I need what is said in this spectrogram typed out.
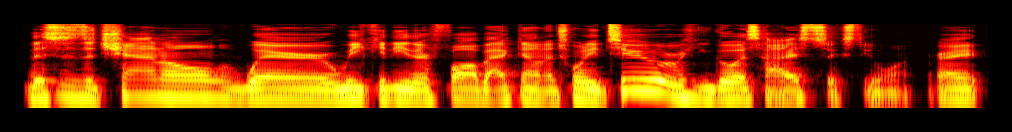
This is the channel where we could either fall back down to 22 or we can go as high as 61, right?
